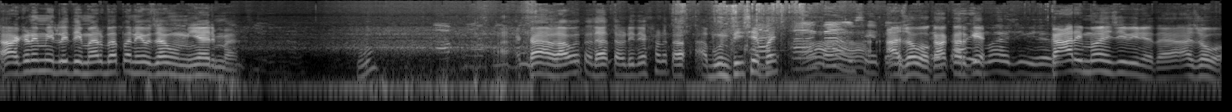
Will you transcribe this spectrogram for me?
આગળ મેં લીધી મારા બાપાને એવું જાવું મિયારમાં? કાં લાવો તો દાંતડી દેખાડો તો. આ બુંધી છે ભાઈ. આ જોવો કાકર કે. કારી મહ જીવી ને તા આ જોવો.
